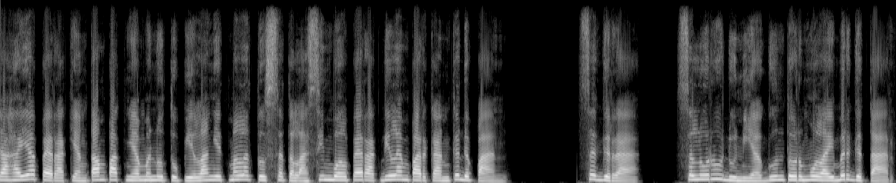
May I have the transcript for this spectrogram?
cahaya perak yang tampaknya menutupi langit meletus setelah simbol perak dilemparkan ke depan. Segera, seluruh dunia guntur mulai bergetar.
